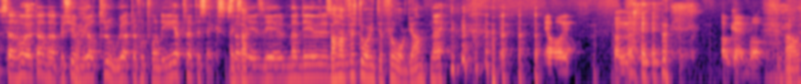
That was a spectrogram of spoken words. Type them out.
Sen har jag ett annat bekymmer. Jag tror ju att jag fortfarande är 36. Så det, det, men det, Så det, han förstår inte frågan. Nej. Men, Okej, bra. Ja.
